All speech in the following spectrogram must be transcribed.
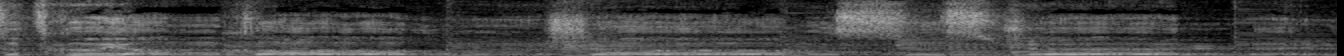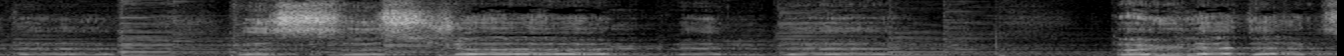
Sıtkıyam kalmışam ıssız çöllerde ıssız çöllerde. Böyle dert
